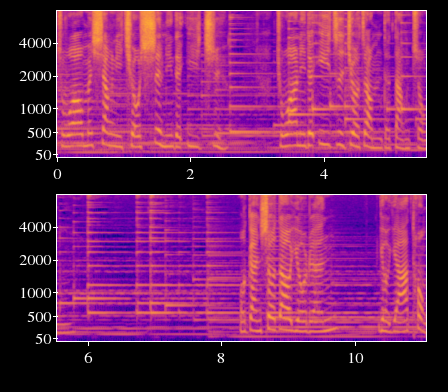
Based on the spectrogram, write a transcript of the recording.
主啊，我们向你求圣灵的医治。主啊，你的医治就在我们的当中。我感受到有人有牙痛，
